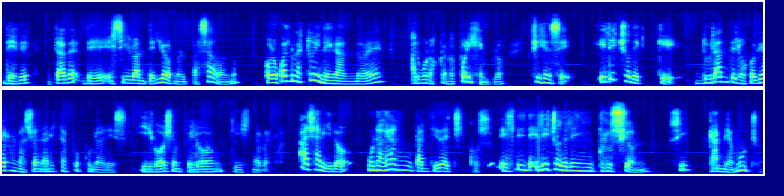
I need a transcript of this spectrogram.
desde mitad del siglo anterior, no el pasado. ¿no? Con lo cual no estoy negando ¿eh? algunos cambios. Por ejemplo, fíjense, el hecho de que durante los gobiernos nacionalistas populares, Irigoyen, Perón, Kirchner, haya habido una gran cantidad de chicos. El, hecho de la inclusión ¿sí? cambia mucho,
